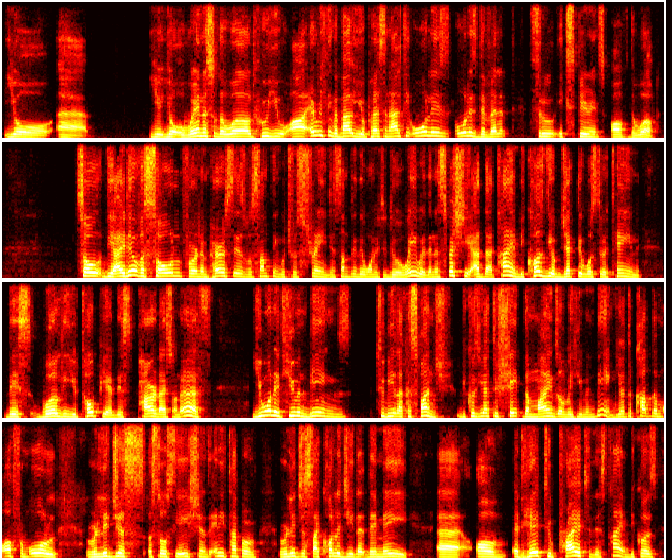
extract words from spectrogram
your uh, your, your awareness of the world, who you are, everything about you, your personality, all is all is developed through experience of the world. So the idea of a soul for an empiricist was something which was strange and something they wanted to do away with. And especially at that time, because the objective was to attain this worldly utopia, this paradise on earth, you wanted human beings to be like a sponge because you had to shape the minds of a human being. You had to cut them off from all religious associations, any type of religious psychology that they may uh, of adhered to prior to this time, because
